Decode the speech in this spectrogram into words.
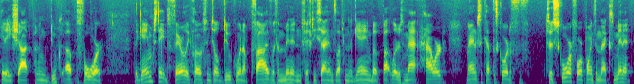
hit a shot, putting Duke up four. The game stayed fairly close until Duke went up five with a minute and 50 seconds left in the game, but Butler's Matt Howard managed to cut the score to, f- to score four points in the next minute,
